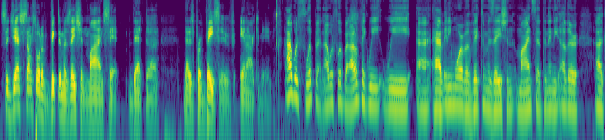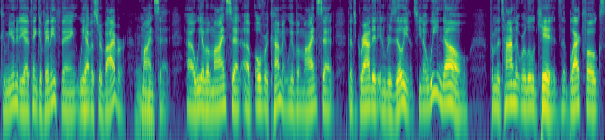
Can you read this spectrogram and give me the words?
suggests some sort of victimization mindset that uh, that is pervasive in our community. I would flip it. I would flip it. I don't think we we uh, have any more of a victimization mindset than any other uh, community. I think if anything, we have a survivor mm-hmm. mindset. Uh, we have a mindset of overcoming. We have a mindset that's grounded in resilience. You know, we know from the time that we're little kids that black folks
